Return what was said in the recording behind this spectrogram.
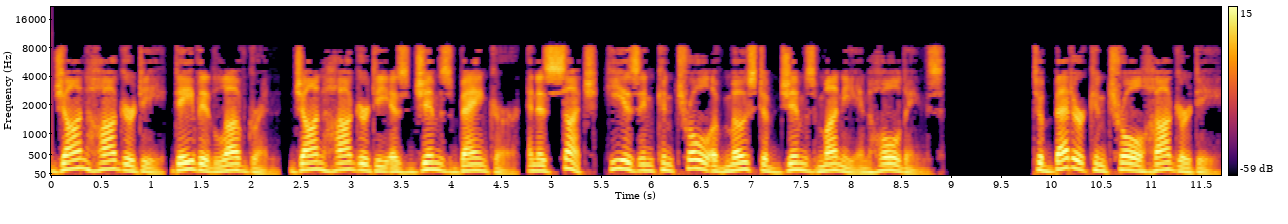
John Hogarty David Lovegren, John Hogarty is Jim's banker, and as such, he is in control of most of Jim's money and holdings. To better control Hogarty,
